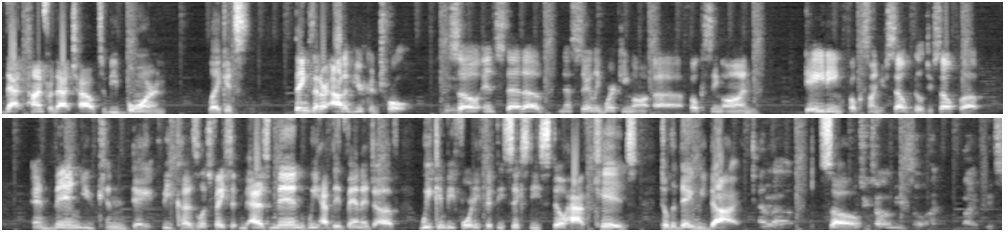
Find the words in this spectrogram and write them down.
that time for that child to be born, like it's things that are out of your control. So instead of necessarily working on, uh, focusing on dating, focus on yourself, build yourself up, and then you can date. Because let's face it, as men, we have the advantage of we can be 40, 50, 60, still have kids till the day we die. I love. So, What you telling me? So I like it's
